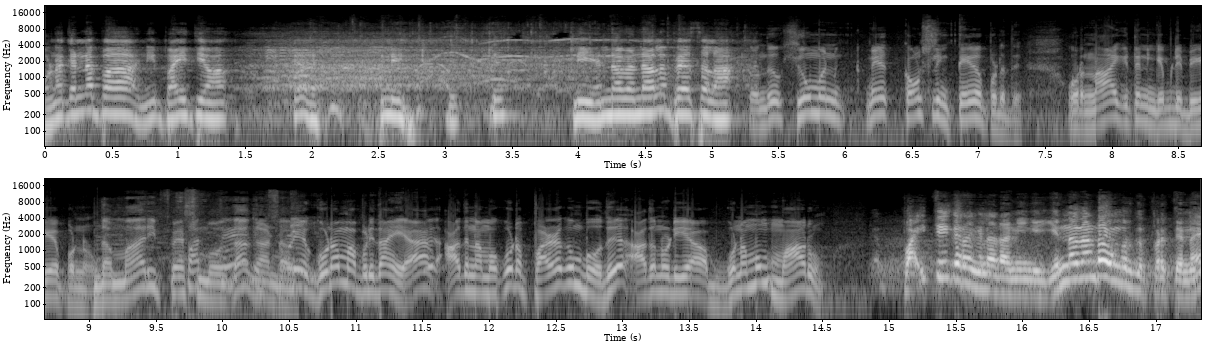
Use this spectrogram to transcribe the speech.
உனக்கு என்னப்பா? நீ பைத்தியம். நீ நீ என்ன வேணாலும் பேசலாம். வந்து ஹியூமனுக்குமே கவுன்சிலிங் தேவைப்படுது. ஒரு நாய்கிட்ட நீங்க எப்படி பிஹேவ் பண்ணணும்? இந்த மாதிரி பேசும்போது தான் குணம் அப்படிதான் ஐயா அது நம்ம கூட பழகும் போது அதனுடைய குணமும் மாறும். பைத்தியக்காரங்களாடா நீங்க. என்னதான்டா உங்களுக்கு பிரச்சனை?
